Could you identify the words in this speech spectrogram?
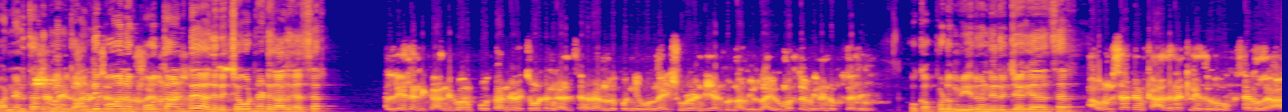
పన్నెండు తారీఖు నేను గాంధీ భవన్ పోతా అంటే అది రెచ్చగొట్టినట్టు కాదు కదా సార్? లేదండి గాంధీ భవన్ పోతాంటే చూడటం కాదు సార్. అందులో కొన్ని ఉన్నాయి చూడండి అంటున్నావు లైవ్ మొత్తం వినండి ఒకసారి. ఒకప్పుడు మీరు నిరుద్యోగి కదా సార్? అవును సార్ నేను కాదనట్లేదు. ఒకసారి ఆ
